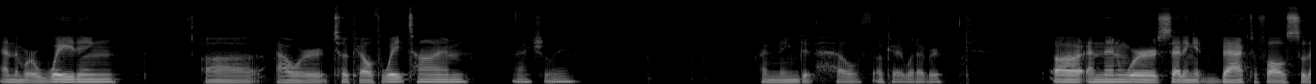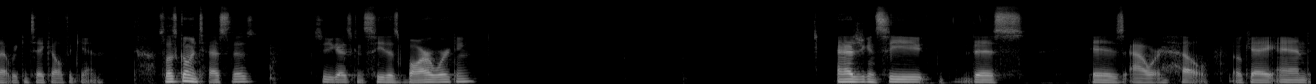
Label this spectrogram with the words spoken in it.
and then we're waiting uh, our took health wait time, actually. I named it health. Okay, whatever. Uh, and then we're setting it back to false so that we can take health again. So let's go and test this so you guys can see this bar working. And as you can see, this is our health, okay? And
